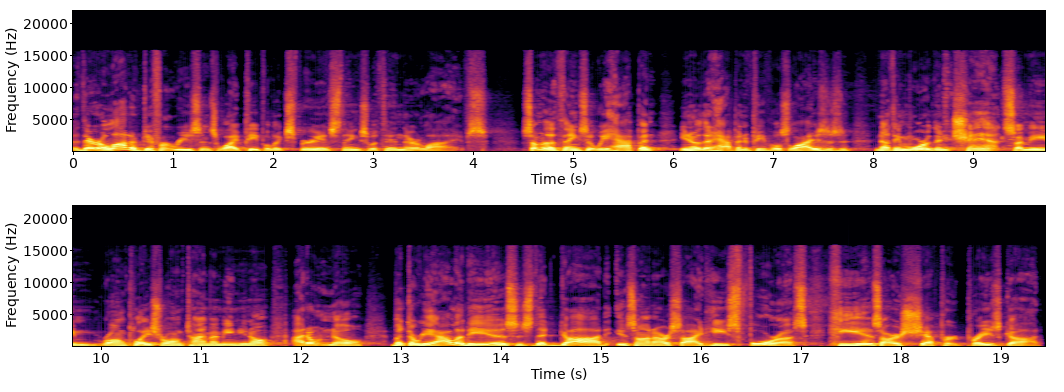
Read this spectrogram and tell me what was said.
There are a lot of different reasons why people experience things within their lives. Some of the things that we happen, you know, that happen in people's lives is nothing more than chance. I mean, wrong place, wrong time. I mean, you know, I don't know. But the reality is, is that God is on our side. He's for us. He is our shepherd, praise God.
